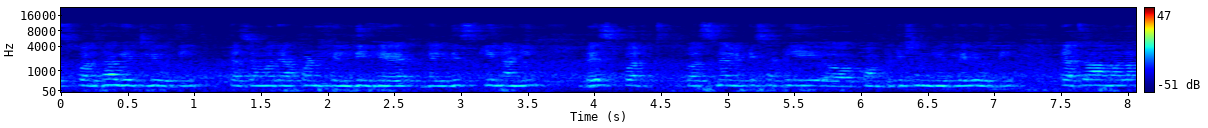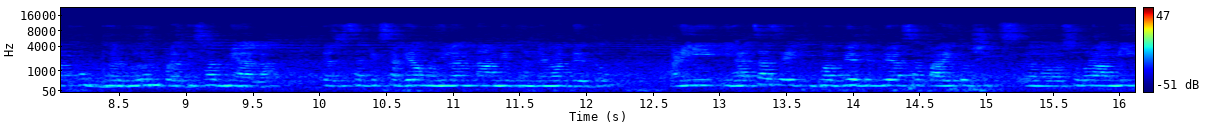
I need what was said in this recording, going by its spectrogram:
स्पर्धा घेतली होती. त्याच्यामध्ये आपण हेल्दी हेअर हेल्दी स्किन आणि बेस्ट पर्सनॅलिटीसाठी कॉम्पिटिशन घेतलेली होती. त्याचा आम्हाला खूप भरभरून प्रतिसाद मिळाला. त्याच्यासाठी सगळ्या महिलांना आम्ही धन्यवाद देतो. आणि ह्याचाच एक भव्य दिव्य असा पारितोषिक सोहळा आम्ही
